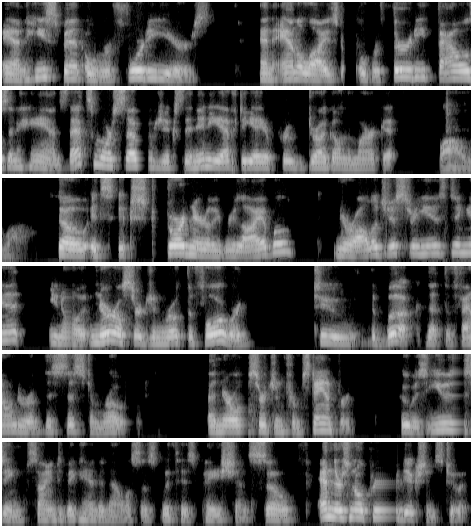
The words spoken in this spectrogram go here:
and he spent over 40 years and analyzed over 30,000 hands. That's more subjects than any FDA approved drug on the market. Wow. So it's extraordinarily reliable. Neurologists are using it. You know, a neurosurgeon wrote the foreword to the book that the founder of this system wrote, a neurosurgeon from Stanford who was using scientific hand analysis with his patients. So, and there's no predictions to it.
